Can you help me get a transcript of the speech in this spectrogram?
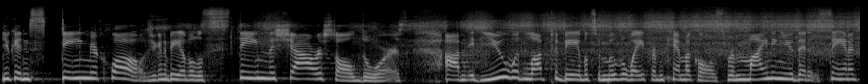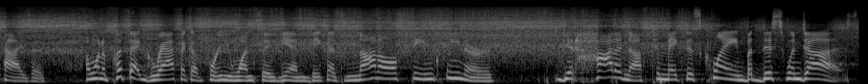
you can steam your clothes. You're gonna be able to steam the shower stall doors. Um, if you would love to be able to move away from chemicals, reminding you that it sanitizes. I wanna put that graphic up for you once again because not all steam cleaners get hot enough to make this claim, but this one does.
